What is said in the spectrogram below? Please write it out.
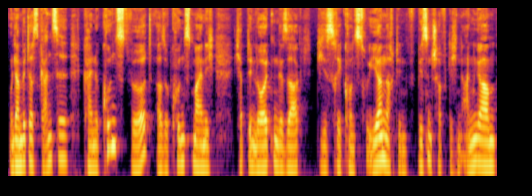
Und damit das Ganze keine Kunst wird, also Kunst meine ich, ich habe den Leuten gesagt, die es rekonstruieren nach den wissenschaftlichen Angaben,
